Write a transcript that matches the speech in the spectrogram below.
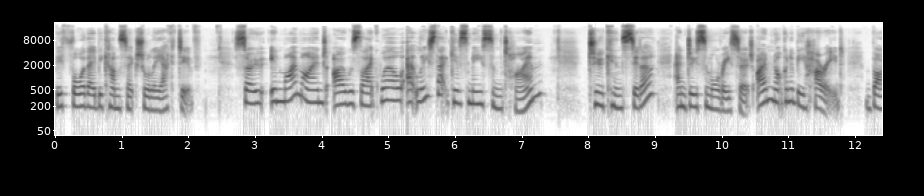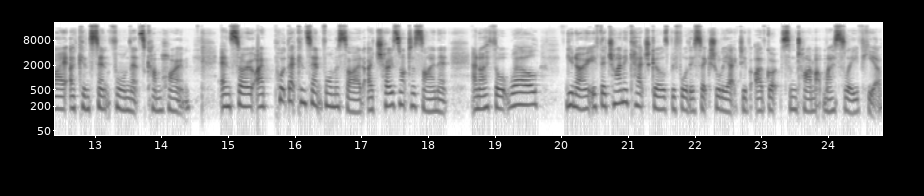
before they become sexually active. So, in my mind, I was like, well, at least that gives me some time to consider and do some more research. I'm not going to be hurried by a consent form that's come home. And so I put that consent form aside. I chose not to sign it. And I thought, well, you know, if they're trying to catch girls before they're sexually active, I've got some time up my sleeve here.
